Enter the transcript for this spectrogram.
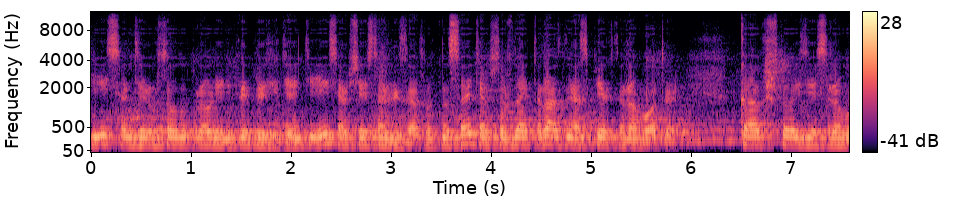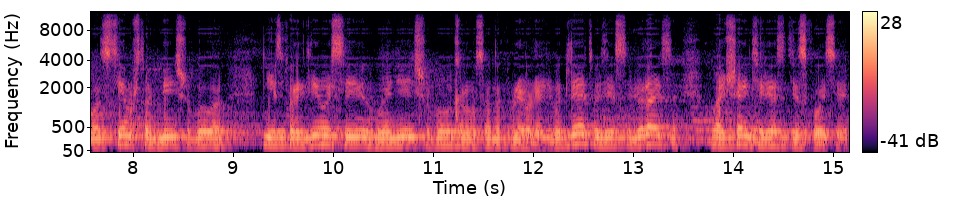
есть антикоррупционное управление при президенте, есть общественная организация. Вот на сайте обсуждают разные аспекты работы как, что здесь работать, с тем, чтобы меньше было несправедливости, меньше было коррупционных проявлений. Вот для этого здесь собирается большая интересная дискуссия.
